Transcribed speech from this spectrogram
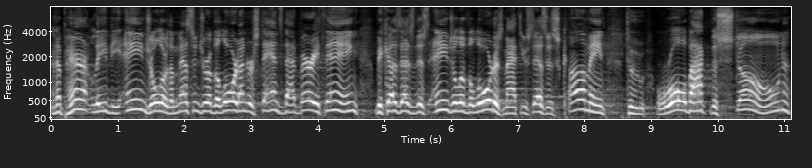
And apparently, the angel or the messenger of the Lord understands that very thing because, as this angel of the Lord, as Matthew says, is coming to roll back the stone,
